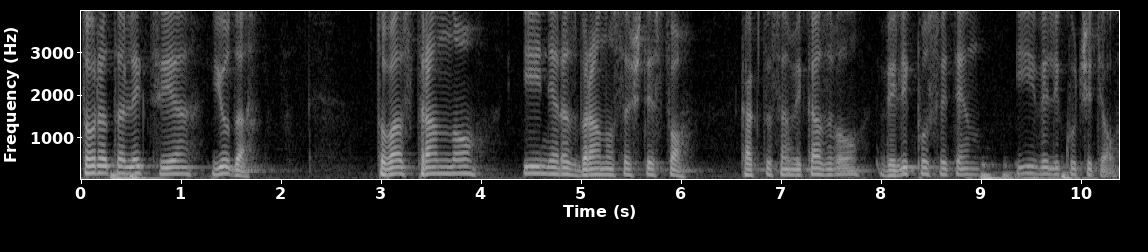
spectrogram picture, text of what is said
Втората лекция – Юда. Това странно и неразбрано същество, както съм ви казвал, велик посветен и велик учител.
